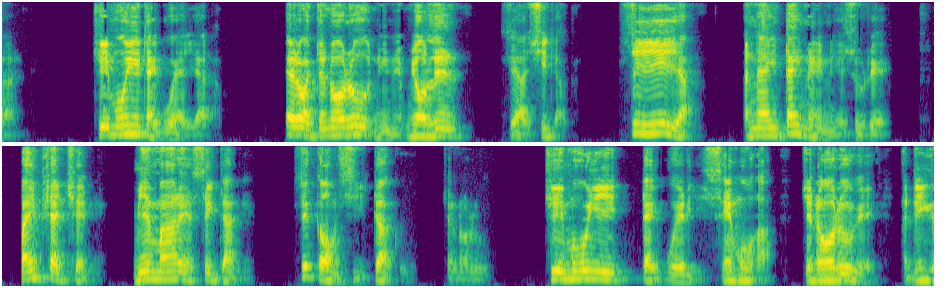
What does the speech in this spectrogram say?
တာလဲ။ချိန်မွေးရေးတိုက်ပွဲရရတာ။အဲ့တော့ကျွန်တော်တို့အနေနဲ့မျော်လင့်စရာရှိတာက စီရေးရအနိုင်တိုက်နိုင်နေဆိုတဲ့ပိုင်းဖြတ်ချက်နဲ့မြန်မာတဲ့စိတ်ဓာတ်နဲ့စစ်ကောင်စီတပ်ကိုကျွန်တော်တို့ချိန်မွေးရေးတိုက်ပွဲတွေဆင်ဖို့ဟာကျွန်တော်တို့ရဲ့အဓိက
